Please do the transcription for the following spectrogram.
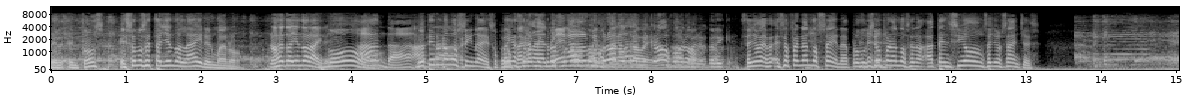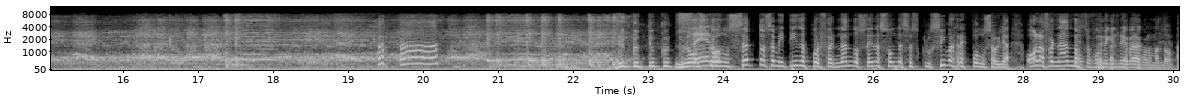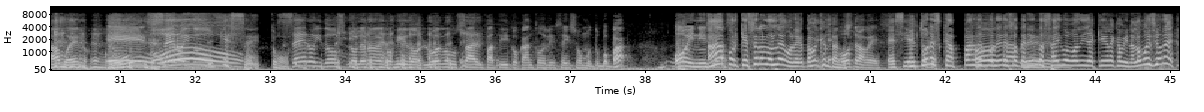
Entonces, eso no se está yendo al aire, hermano. ¿No se está yendo al aire? No. Anda. No tiene una bocina eso. Pégase al micrófono. micrófono. señor, ese es Fernando Sena. Producción Fernando Sena. Atención, señor Sánchez. Los conceptos emitidos por Fernando Sena son de su exclusiva responsabilidad. Hola, Fernando. Eso fue Miguel Rivera que lo mandó. Ah, bueno. Eh, cero y dos. ¿Qué es esto? Cero y dos los leones de cogido luego de usar el fatídico canto del Licey Somos tu papá. Hoy inicia. Ah, porque esos eran los leones que estaban cantando. otra vez. Es y tú eres capaz de poner eso teniendo a Saibo Bonilla aquí en la cabina. Lo mencioné.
